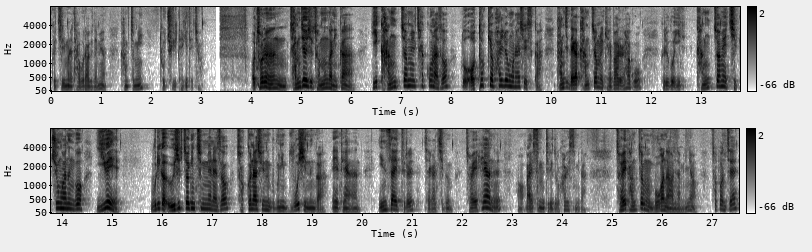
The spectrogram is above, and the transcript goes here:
그 질문에 답을 하게 되면 강점이 도출이 되게 되죠. 어, 저는 잠재의식 전문가니까 이 강점을 찾고 나서 또 어떻게 활용을 할 수 있을까? 단지 내가 강점을 개발을 하고 그리고 이 강점에 집중하는 거 이외에 우리가 의식적인 측면에서 접근할 수 있는 부분이 무엇이 있는가에 대한 insight를 제가 지금 저의 혜안을 어, 말씀을 드리도록 하겠습니다. 저의 강점은 뭐가 나왔냐면요. 첫 번째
